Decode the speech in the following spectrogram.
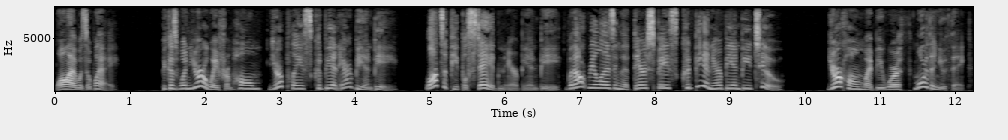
while I was away. Because when you're away from home, your place could be an Airbnb. Lots of people stay at an Airbnb without realizing that their space could be an Airbnb too. Your home might be worth more than you think.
